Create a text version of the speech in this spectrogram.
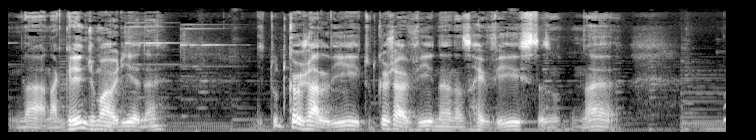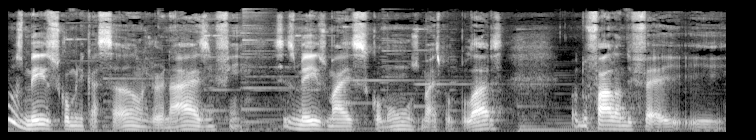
na, na, grande maioria né, de tudo que eu já li, tudo que eu já vi né, nas revistas, né, nos meios de comunicação, jornais, enfim, esses meios mais comuns, mais populares, quando falam de fé e,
